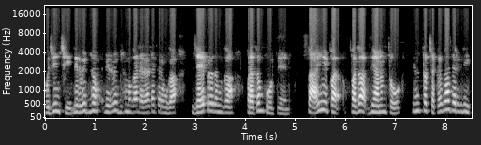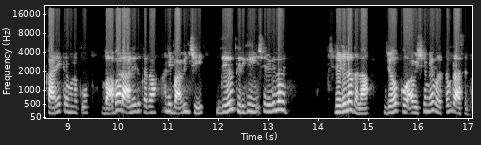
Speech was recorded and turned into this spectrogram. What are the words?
భుజించి నిర్విఘ్న నిర్విఘ్నముగా నిరాటకరముగా జయప్రదముగా వ్రతం పూర్తి సాయి ప పద ధ్యానంతో ఇంత చక్కగా జరిగిన ఈ కార్యక్రమమునకు బాబా రాలేదు కదా అని భావించి దేవు తిరిగి షిరిడిలో షిరిడిలో గల జోకు ఆ విషయమే వృత్తం రాశాను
